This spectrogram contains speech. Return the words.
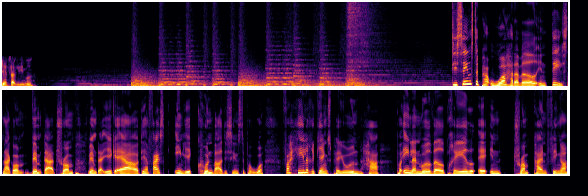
Ja, tak i lige måde. De seneste par uger har der været en del snak om, hvem der er Trump, hvem der ikke er, og det har faktisk egentlig ikke kun været de seneste par uger. For hele regeringsperioden har på en eller anden måde været præget af en Trump-pegenfinger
